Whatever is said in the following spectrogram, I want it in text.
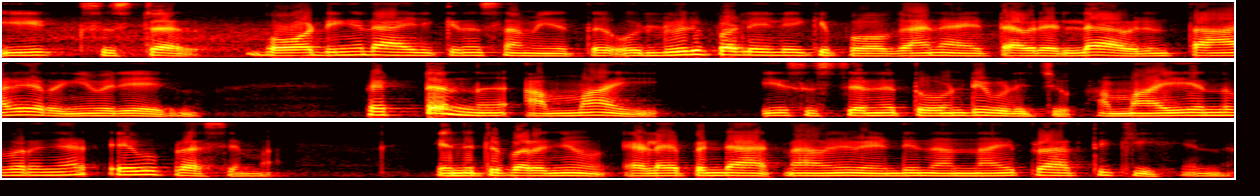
ഈ സിസ്റ്റർ ബോർഡിങ്ങിലായിരിക്കുന്ന സമയത്ത് ഒല്ലൂർ പള്ളിയിലേക്ക് പോകാനായിട്ട് അവരെല്ലാവരും താഴെ ഇറങ്ങി വരികയായിരുന്നു. പെട്ടെന്ന് അമ്മായി ഈ സിസ്റ്ററിനെ തോണ്ടി വിളിച്ചു. അമ്മായി എന്ന് പറഞ്ഞാൽ ഏവ് പ്രാസ്യമ്മ എന്നിട്ട് പറഞ്ഞു ഇളയപ്പന്റെ ആത്മാവിന് വേണ്ടി നന്നായി പ്രാർത്ഥിക്കി എന്ന്.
